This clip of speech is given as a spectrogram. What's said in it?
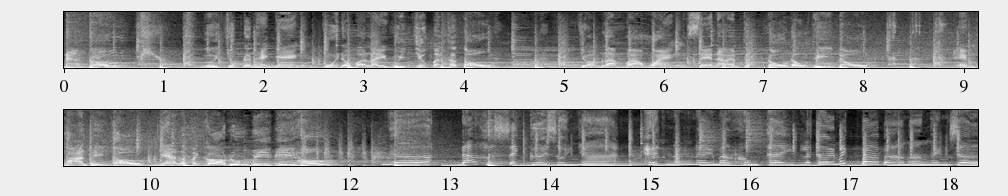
nặng cổ người chút đến hàng ngàn, cúi đầu ba lạy quỳ trước bàn thờ tổ. Cho em làm bà hoàng, xe nào em thích đổ đâu thì đổ. Em hỏa thì thổ, nhà là phải có ruby bì hổ sẽ cưới rồi nha. Hết năm nay mà không thấy là tôi mách ba bà mà ngành giờ.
